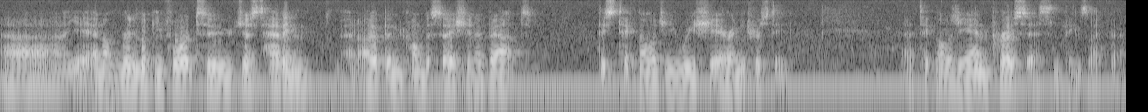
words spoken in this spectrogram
uh, yeah, and I'm really looking forward to just having an open conversation about this technology we share an interest in. Uh, technology and process and things like that.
